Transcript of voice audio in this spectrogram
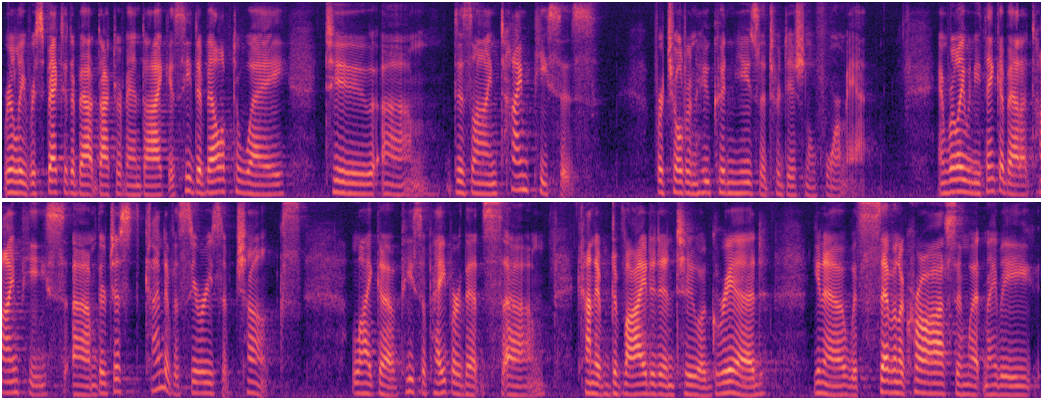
really respected about Dr. Van Dijk is he developed a way to um, design timepieces for children who couldn't use a traditional format. And really, when you think about a timepiece, um, they're just kind of a series of chunks, like a piece of paper that's um, kind of divided into a grid, you know, with seven across and what maybe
